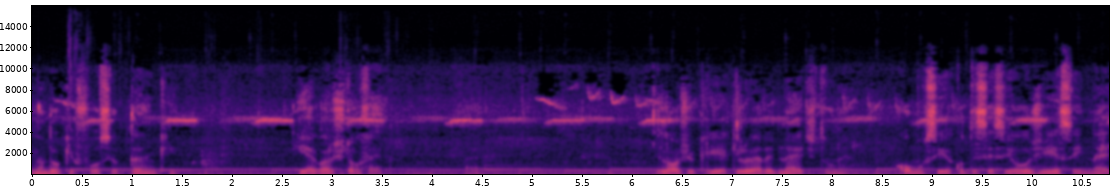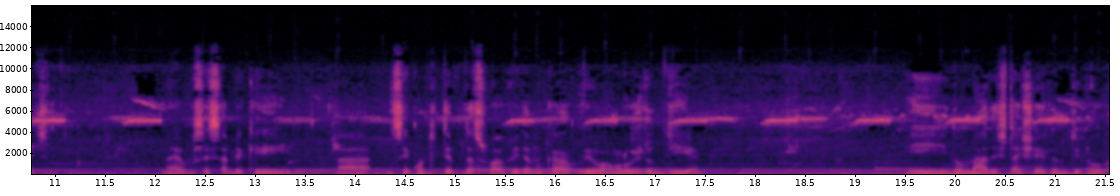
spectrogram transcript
mandou que fosse o tanque e agora estou vendo. E lógico que aquilo era inédito, né? Como se acontecesse hoje ia ser inédito. Né? Você saber que há não sei quanto tempo da sua vida nunca viu a luz do dia e do nada está enxergando de novo.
